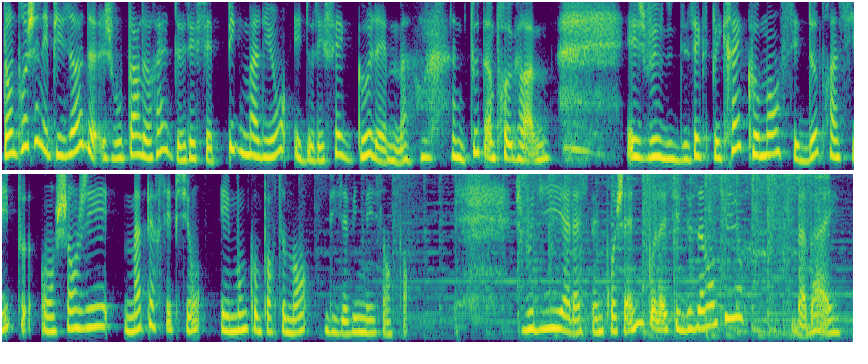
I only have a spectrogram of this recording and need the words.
Dans le prochain épisode, je vous parlerai de l'effet Pygmalion et de l'effet Golem, tout un programme. Et je vous expliquerai comment ces deux principes ont changé ma perception et mon comportement vis-à-vis -vis de mes enfants. Je vous dis à la semaine prochaine pour la suite des aventures. Bye bye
